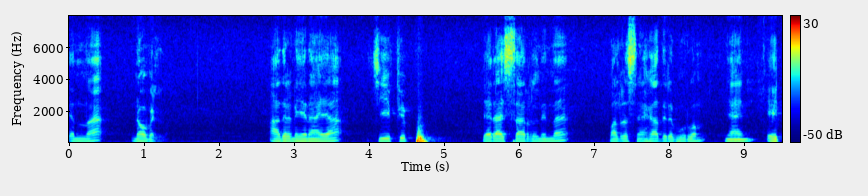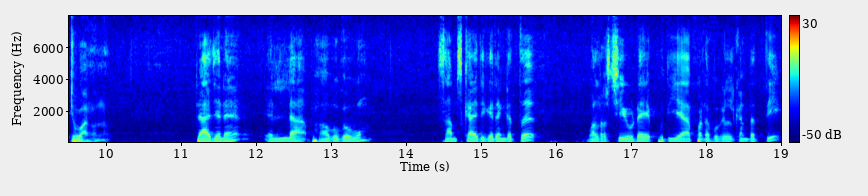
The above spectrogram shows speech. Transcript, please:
എന്ന നോവൽ. ആദരണീയനായ ചീഫ് വിപ്പ് ജയരാജ് സാറിൽ നിന്ന് വളരെ സ്നേഹാതിരപൂർവം ഞാൻ ഏറ്റുവാങ്ങുന്നു. രാജന് എല്ലാ ഭാവുകവും സാംസ്കാരിക രംഗത്ത് വളർച്ചയുടെ പുതിയ പടവുകൾ കണ്ടെത്തി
